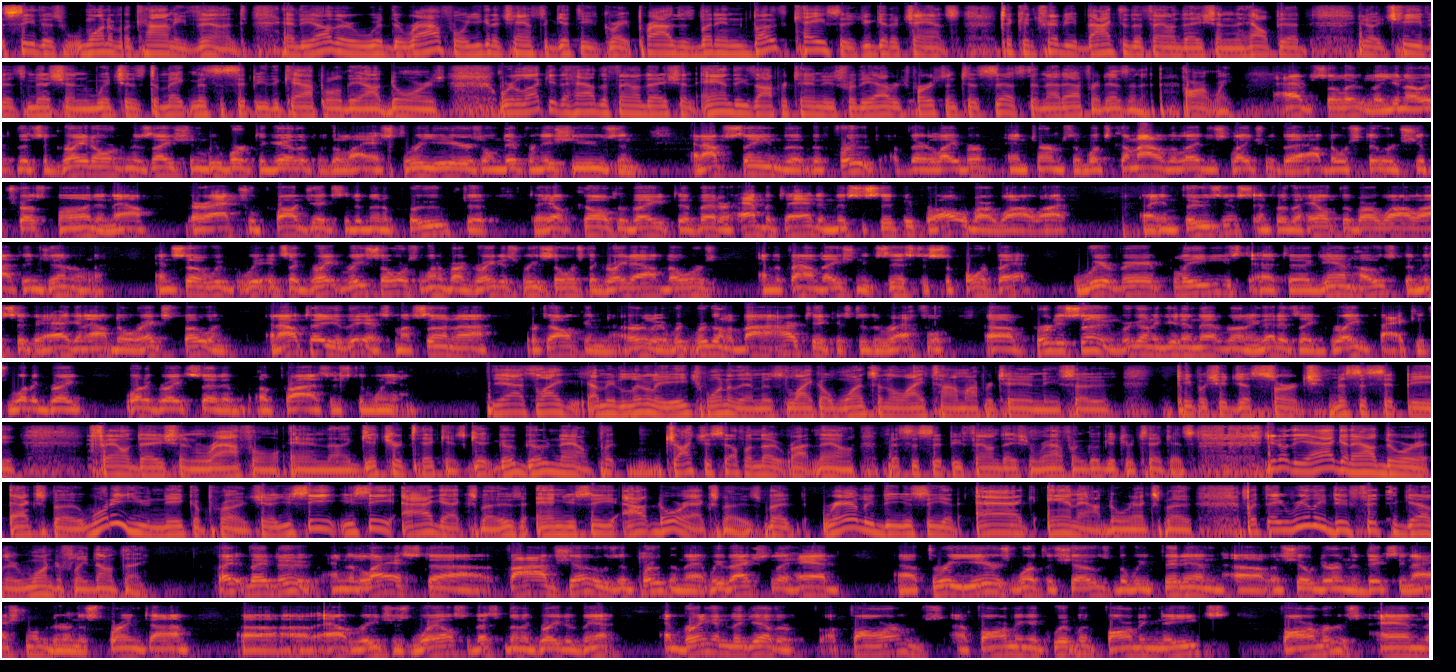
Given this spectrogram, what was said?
see this one of a kind event, and the other with the raffle, you get a chance to get these great prizes. But in both cases, you get a chance to contribute back to the foundation and help it, you know, achieve its mission, which is to make Mississippi the capital of the outdoors. We're lucky to have the foundation and these opportunities for the average person to assist in that effort, isn't it? Aren't we? Absolutely. You know, it, it's a great organization. We worked together for the last three years on different issues, and and I've seen the, the fruit of their labor in terms of what's come out of the legislature, the Outdoor Stewardship Trust Fund, and now there are actual projects that have been approved to, to help cultivate a better habitat in Mississippi for all of our wildlife uh, enthusiasts and for the health of our wildlife in general. And so we, we, it's a great resource, one of our greatest resources, the great outdoors, and the foundation exists to support that. We're very pleased uh, to again host the Mississippi Ag and Outdoor Expo, and and I'll tell you this, my son and I were talking earlier. We're, we're going to buy our tickets to the raffle uh, pretty soon. We're going to get in that running. That is a great package. What a great what a great set of, of prizes to win. Yeah, it's like I mean, literally each one of them is like a once in a lifetime opportunity. So people should just search Mississippi Foundation raffle and uh, get your tickets. Get go go now. Put jot yourself a note right now. Mississippi Foundation raffle and go get your tickets. You know the Ag and Outdoor Expo. What a unique approach. You know you see you see Ag expos and you see outdoor expos, but rarely do you see an Ag and Outdoor Expo. But they really do fit together wonderfully, don't they? They, they do. And the last uh, five shows have proven that. We've actually had uh, three years worth of shows, but we fit in uh, a show during the Dixie National, during the springtime uh, outreach as well. So that's been a great event. And bringing together uh, farms, uh, farming equipment, farming needs, farmers, and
